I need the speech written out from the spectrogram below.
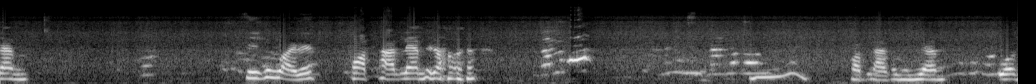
ยัมซีกุ้งไหวเลย หอบถาดแลมพี่น้องหอบถาดขนมแลมอ้วน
